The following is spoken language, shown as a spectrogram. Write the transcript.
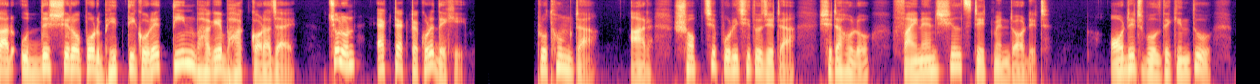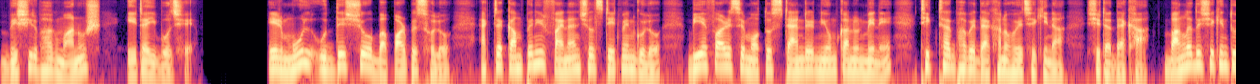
তার উদ্দেশ্যের ওপর ভিত্তি করে তিন ভাগে ভাগ করা যায়। চলুন একটা একটা করে দেখি। প্রথমটা আর সবচেয়ে পরিচিত যেটা, সেটা হলো ফাইন্যান্সিয়াল স্টেটমেন্ট অডিট অডিট বলতে কিন্তু বেশিরভাগ মানুষ এটাই বোঝে। এর মূল উদ্দেশ্য বা পারপাস হল একটা কোম্পানির ফাইন্যান্সিয়াল স্টেটমেন্টগুলো বিএফআরএসের মতো স্ট্যান্ডার্ড নিয়মকানুন মেনে ঠিকঠাকভাবে দেখানো হয়েছে কিনা সেটা দেখা। বাংলাদেশে কিন্তু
